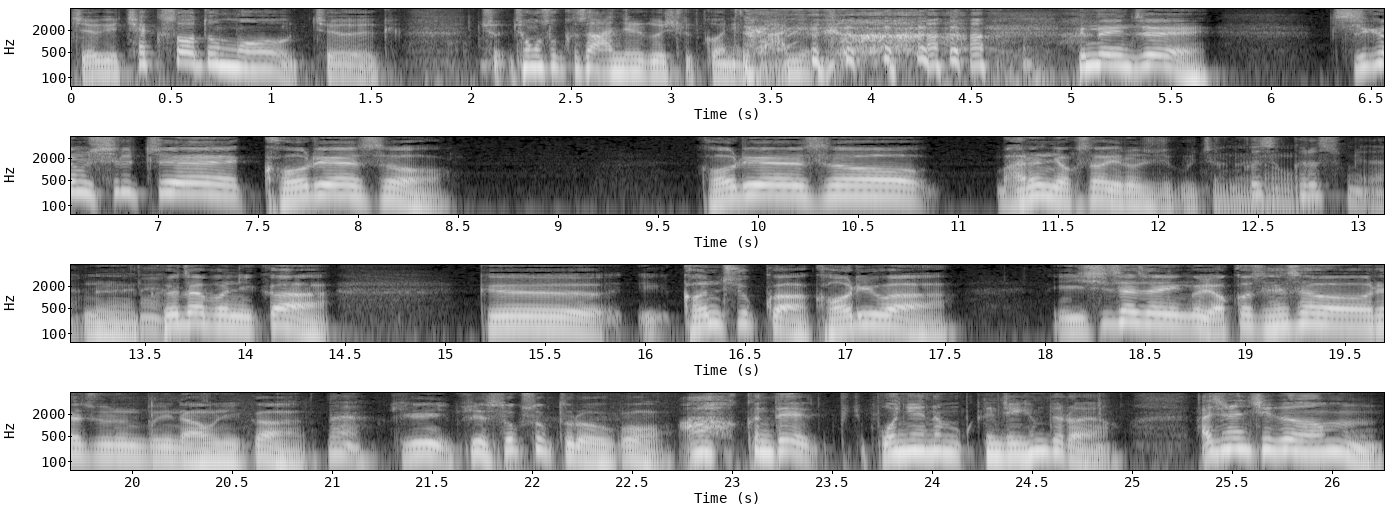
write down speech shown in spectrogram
저기 책 써도 뭐 저 정숙해서 안 읽으실 거니까 안 읽. 근데 이제 지금 실제 거리에서 거리에서 많은 역사가 이루어지고 있잖아요. 그렇- 그렇습니다. 네. 네. 그러다 보니까 그이 건축과 거리와 이 시사적인 걸 엮어서 해설해 주는 분이 나오니까 네. 귀에, 귀에 쏙쏙 들어오고 아, 근데 본인은 굉장히 힘들어요. 사실은 지금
